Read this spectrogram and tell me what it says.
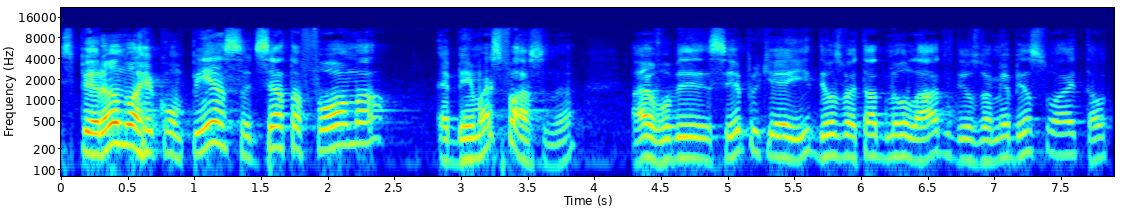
esperando uma recompensa, de certa forma, é bem mais fácil, né? Ah, eu vou obedecer porque aí Deus vai estar do meu lado, Deus vai me abençoar e tal.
